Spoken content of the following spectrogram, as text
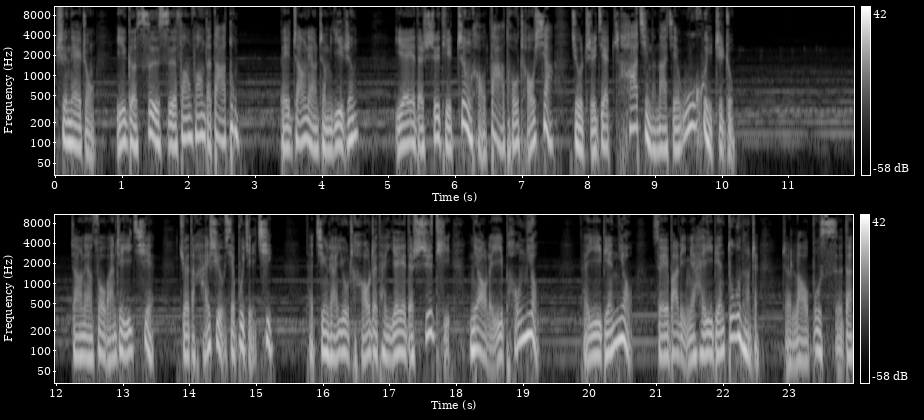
是那种一个四四方方的大洞。被张亮这么一扔，爷爷的尸体正好大头朝下，就直接插进了那些污秽之中。张亮做完这一切，觉得还是有些不解气，他竟然又朝着他爷爷的尸体尿了一泡尿。他一边尿，嘴巴里面还一边嘟囔着：“这老不死的，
